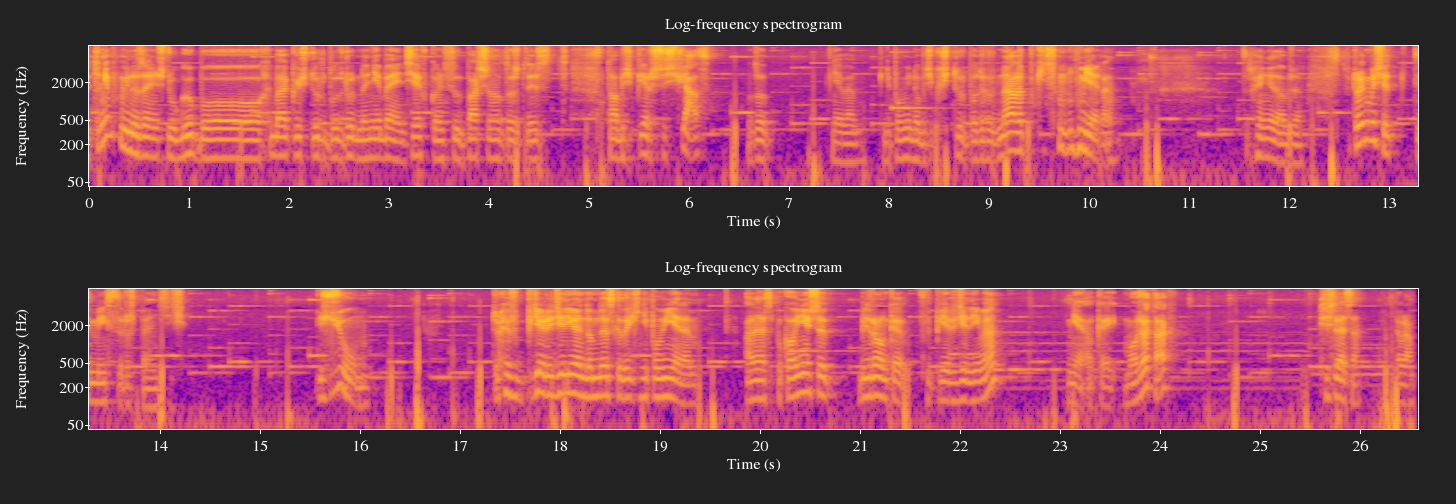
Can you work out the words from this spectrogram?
Y, To nie powinno zająć długo, bo chyba jakoś turbo trudne nie będzie. W końcu patrzę na to, że to jest... To ma być pierwszy świat. No to... Nie wiem. Nie powinno być jakoś turbo trudne, ale póki co umieram. Trochę niedobrze. Spróbujmy się w tym miejscu rozpędzić. Zium. Trochę wypierdzieliłem tą deskę, tak jak nie powinienem. Ale spokojnie, jeszcze Biedronkę wypierdzielimy? Nie, okej. Może tak? Lecę. Dobra.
